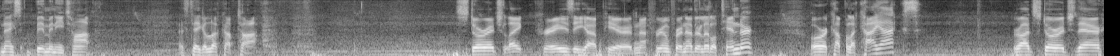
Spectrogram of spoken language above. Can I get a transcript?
nice bimini top. Let's take a look up top. Storage like crazy up here. Enough room for another little tender or a couple of kayaks. Rod storage there.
